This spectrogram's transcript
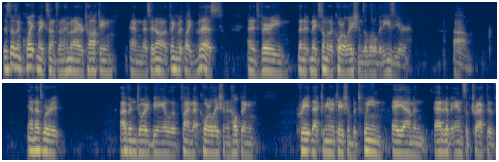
"This doesn't quite make sense." And him and I are talking, and I say, "No, no, think of it like this," and it's very then it makes some of the correlations a little bit easier, um, and that's where it. I've enjoyed being able to find that correlation and helping create that communication between AM and additive and subtractive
